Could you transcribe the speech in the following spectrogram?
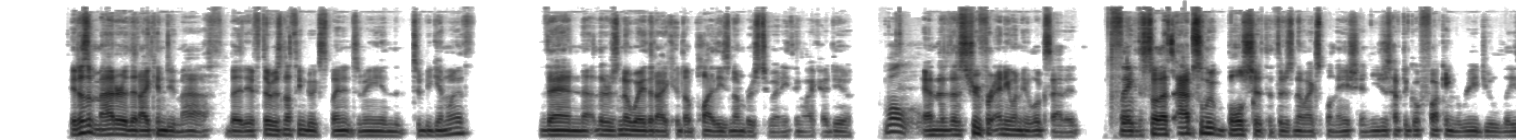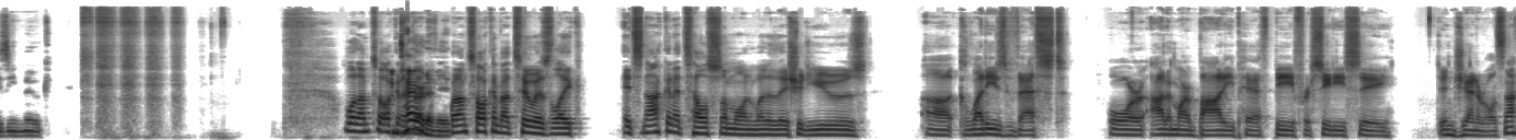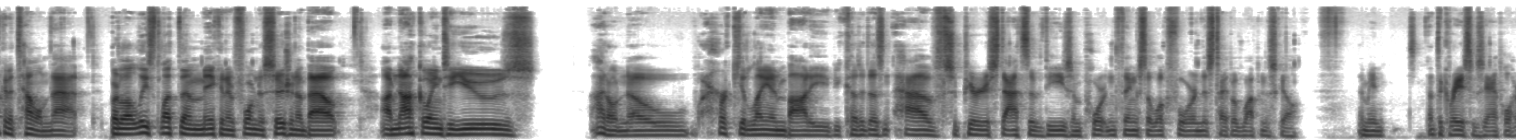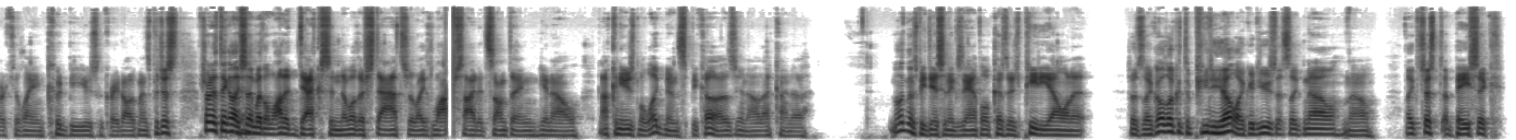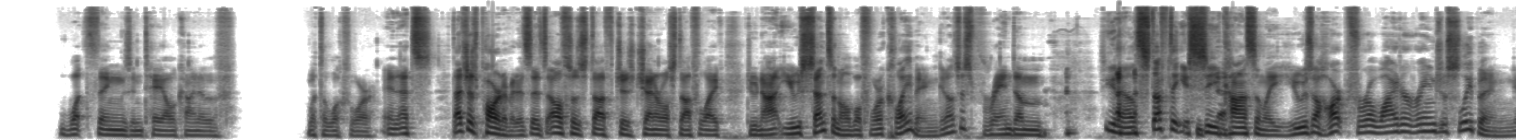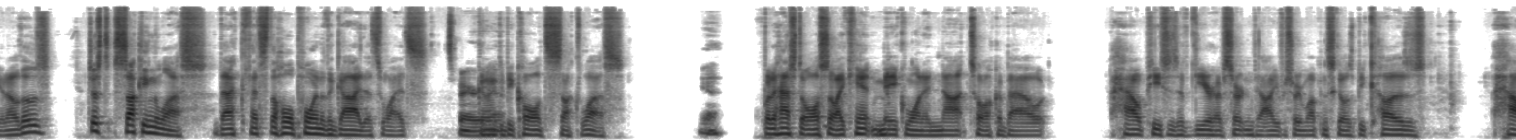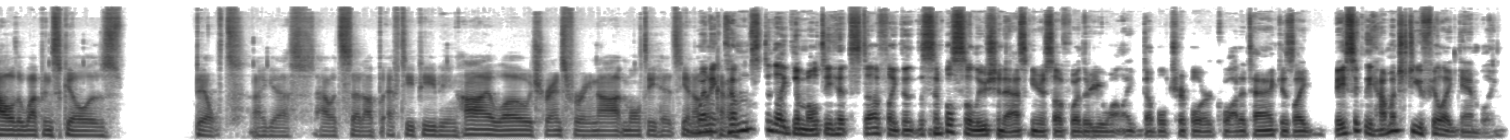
It doesn't matter that I can do math, but if there was nothing to explain it to me in the, to begin with, then there's no way that I could apply these numbers to anything like I do. Well, And that's true for anyone who looks at it. think Like, so that's absolute bullshit that there's no explanation. You just have to go fucking read, you lazy mook. what I'm talking I'm tired about, of it. What I'm talking about too is like it's not going to tell someone whether they should use uh, Gleti's vest or Adhemar body path B for CDC in general. It's not going to tell them that, but it'll at least let them make an informed decision about. I'm not going to use, I don't know, Herculean body because it doesn't have superior stats of these important things to look for in this type of weapon skill. I mean, not the greatest example. Herculean could be used with great augments, but just trying to think like something with a lot of decks and no other stats or like lopsided something. You know, not going to use malignance because you know that kind of malignance be a decent example because there's PDL in it. So it's like, oh look at the PDL, I could use. It's like no, no, like just a basic what things entail kind of what to look for, and that's that's just part of it. It's it's also stuff, just general stuff like do not use Sentinel before claiming. You know, just random you know, stuff that you see yeah. constantly. Use a heart for a wider range of sleeping. You know, those just sucking less. That that's the whole point of the guide. That's why it's, it's fair, going yeah. to be called suck less. Yeah. But it has to also I can't make one and not talk about how pieces of gear have certain value for certain weapon skills because how the weapon skill is built, I guess, how it's set up. FTP being high, low, transferring not, multi hits, you know. When it comes of... to like the multi hit stuff, like the, the simple solution to asking yourself whether you want like double, triple, or quad attack is like basically how much do you feel like gambling?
